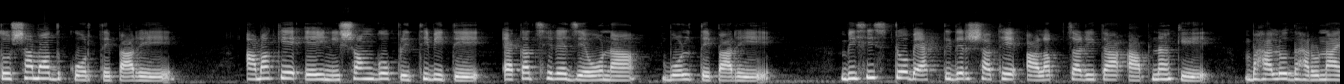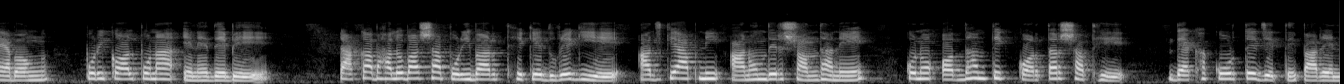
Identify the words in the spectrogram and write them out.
তোষামদ করতে পারে। আমাকে এই নিঃসঙ্গ পৃথিবীতে একা ছেড়ে যেও না বলতে পারে। বিশিষ্ট ব্যক্তিদের সাথে আলাপচারিতা আপনাকে ভালো ধারণা এবং পরিকল্পনা এনে দেবে। টাকা ভালোবাসা পরিবার থেকে দূরে গিয়ে আজকে আপনি আনন্দের সন্ধানে কোনো অধ্যান্তিক কর্তার সাথে দেখা করতে যেতে পারেন।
